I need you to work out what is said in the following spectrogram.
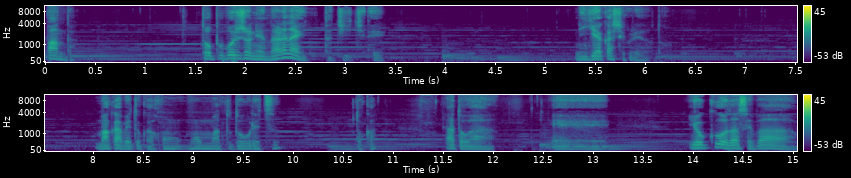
パンダ。トップポジションにはなれない立ち位置で賑やかしてくれよと。真壁とか本本間と同列？とか。あとは、えー、欲を出せば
